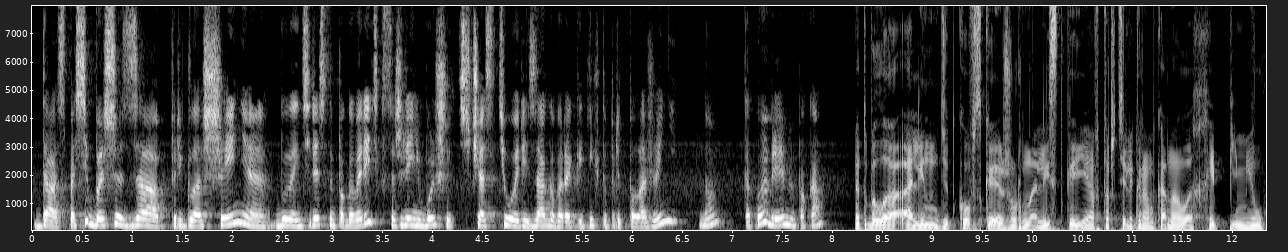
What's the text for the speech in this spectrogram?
Да, спасибо большое за приглашение. Было интересно поговорить. К сожалению, больше сейчас теории заговора каких-то предположений, но такое время пока. Это была Алина Дедковская, журналистка и автор телеграм-канала Happy Meal.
